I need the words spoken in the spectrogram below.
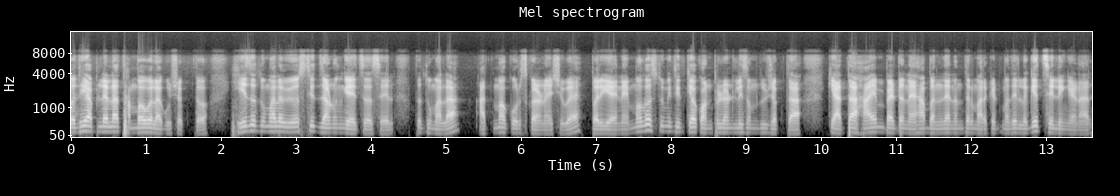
कधी आपल्याला थांबावं लागू शकतं? हे जर तुम्हाला व्यवस्थित जाणून घ्यायचं असेल तर तुम्हाला आत्मा कोर्स करण्याशिवाय पर्याय नाही. मगच तुम्ही तितक्या कॉन्फिडंटली समजू शकता की आता हा एम पॅटर्न आहे हा बनल्यानंतर मार्केटमध्ये लगेच सेलिंग येणार.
